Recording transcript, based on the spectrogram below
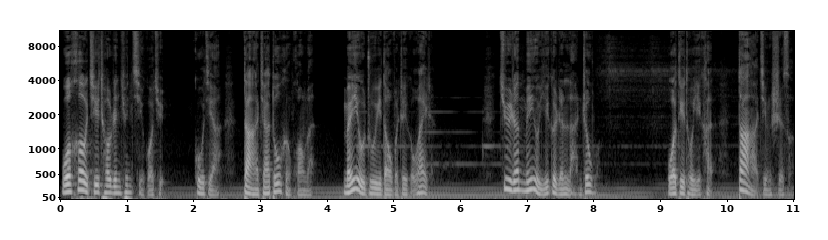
我好奇朝人群挤过去，估计啊大家都很慌乱，没有注意到我这个外人，居然没有一个人拦着我。我低头一看，大惊失色。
